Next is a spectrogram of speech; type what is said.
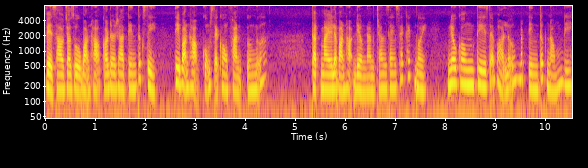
Về sau cho dù bọn họ có đưa ra tin tức gì, thì bọn họ cũng sẽ không phản ứng nữa. Thật may là bọn họ đều nằm trong danh sách khách mời, nếu không thì sẽ bỏ lỡ mất tin tức nóng đi.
